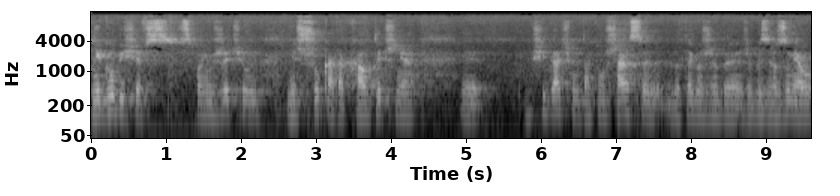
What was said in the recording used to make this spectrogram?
Nie gubi się w swoim życiu, nie szuka tak chaotycznie. E, musi dać mu taką szansę do tego, żeby, żeby zrozumiał,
